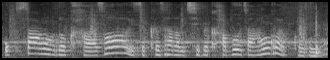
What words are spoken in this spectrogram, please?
옥상으로 가서 이제 그 사람 집에 가보자 한 거였거든요.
